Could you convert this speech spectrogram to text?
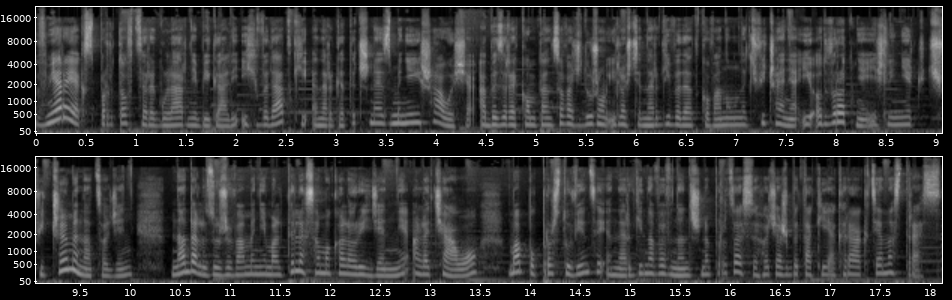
W miarę jak sportowcy regularnie biegali, ich wydatki energetyczne zmniejszały się, aby zrekompensować dużą ilość energii wydatkowaną na ćwiczenia. I odwrotnie, jeśli nie ćwiczymy na co dzień, nadal zużywamy niemal tyle samo kalorii dziennie, ale ciało ma po prostu więcej energii na wewnętrzne procesy, chociażby takie jak reakcja na stres.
